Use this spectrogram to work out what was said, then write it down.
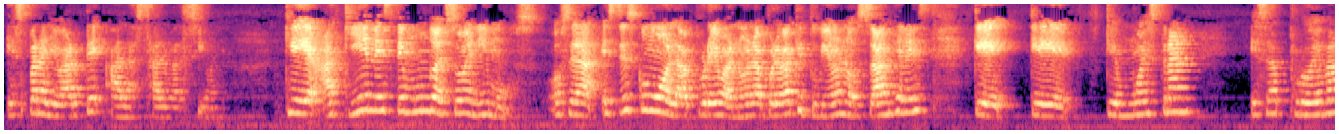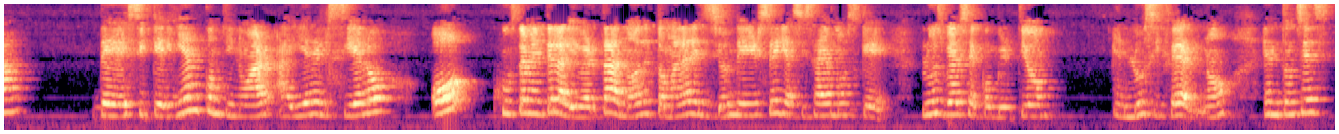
es para llevarte a la salvación. Que aquí en este mundo a eso venimos. O sea, esta es como la prueba, ¿no? La prueba que tuvieron los ángeles que, que, que muestran esa prueba de si querían continuar ahí en el cielo o justamente la libertad, ¿no? De tomar la decisión de irse y así sabemos que Luzbel se convirtió en Lucifer, ¿no? Entonces,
